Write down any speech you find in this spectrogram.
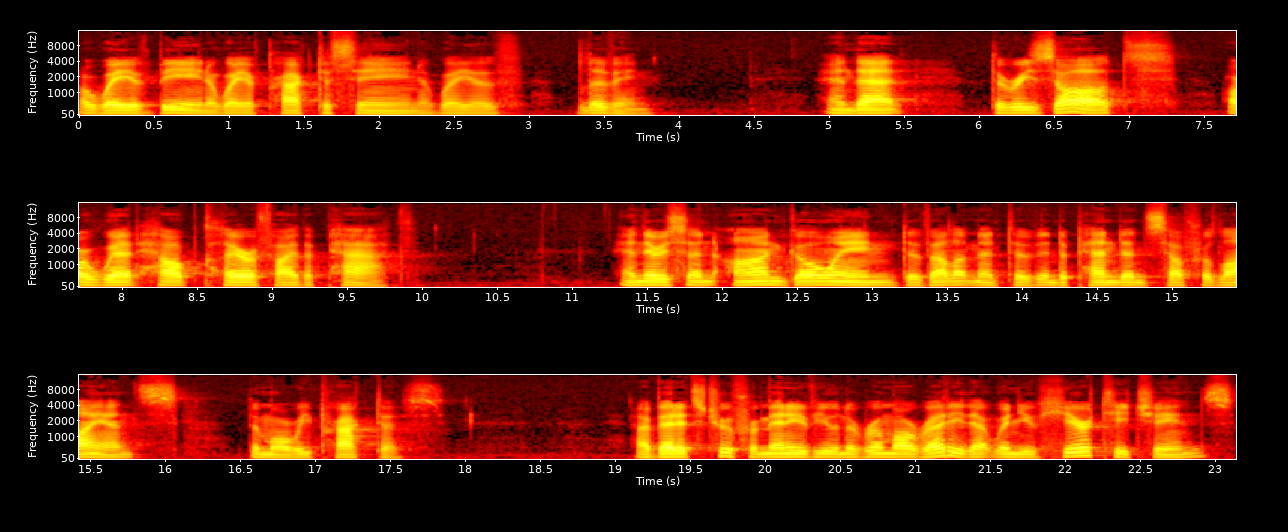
a way of being, a way of practicing, a way of living. And that the results are what help clarify the path. And there's an ongoing development of independence, self reliance, the more we practice. I bet it's true for many of you in the room already that when you hear teachings,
